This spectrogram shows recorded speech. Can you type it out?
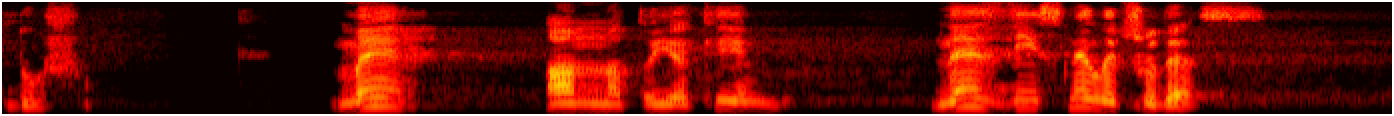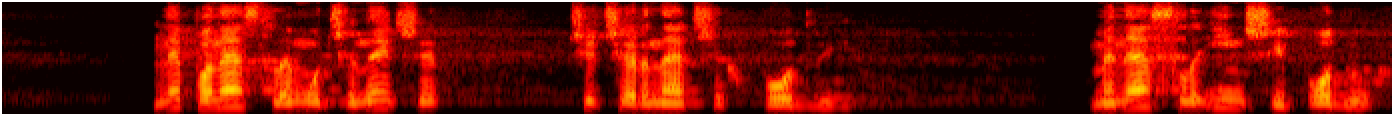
душу. Ми, Анна Тояким, не здійснили чудес, не понесли мученичих чи чернечих подвигів. Ми несли інший подвиг,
